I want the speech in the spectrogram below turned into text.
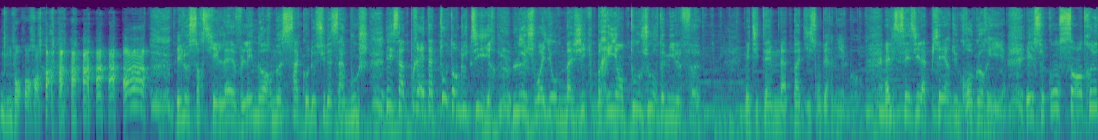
et le sorcier lève l'énorme sac au-dessus de sa bouche et s'apprête à tout engloutir, le joyau magique brillant toujours de mille feux. Mais Titem n'a pas dit son dernier mot. Elle saisit la pierre du gros gorille et se concentre de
